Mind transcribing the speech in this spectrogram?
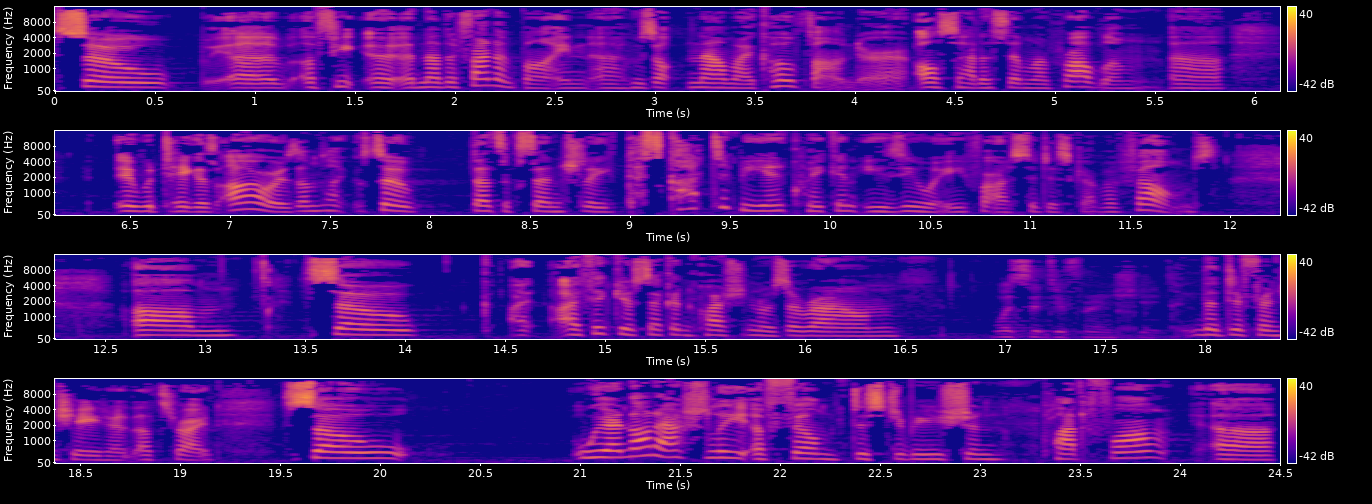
So uh, few, uh, another friend of mine, uh, who's now my co-founder, also had a similar problem. Uh, it would take us hours. I'm like, so that's essentially there's got to be a quick and easy way for us to discover films. Um, so I, I think your second question was around What's the differentiator? the differentiator. That's right. So we are not actually a film distribution platform uh,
